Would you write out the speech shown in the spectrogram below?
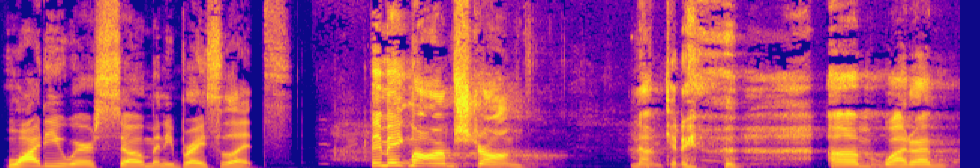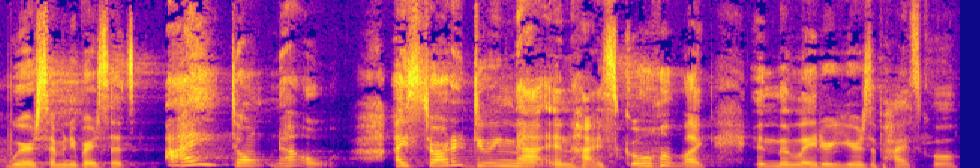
Why do you wear so many bracelets? They make my arms strong. No, I'm kidding. um, why do I wear so many bracelets? I don't know. I started doing that in high school, like in the later years of high school.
